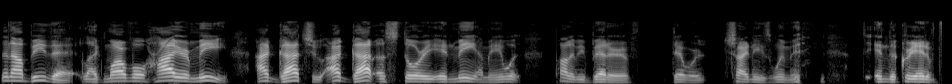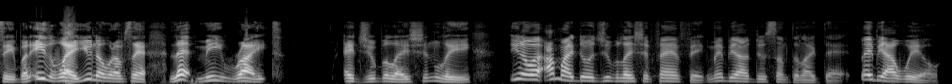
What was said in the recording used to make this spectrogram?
then I'll be that. Like Marvel, hire me. I got you. I got a story in me. I mean, it would probably be better if there were Chinese women in the creative team. But either way, you know what I'm saying. Let me write a Jubilation Lee. You know what? I might do a Jubilation fanfic. Maybe I'll do something like that. Maybe I will.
